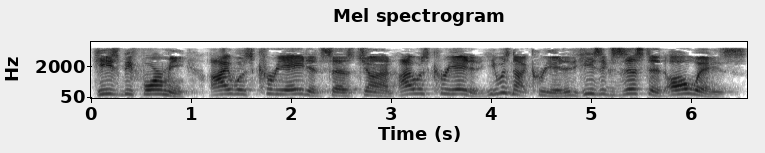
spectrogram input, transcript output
He's before me. I was created, says John. I was created. He was not created. He's existed always.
